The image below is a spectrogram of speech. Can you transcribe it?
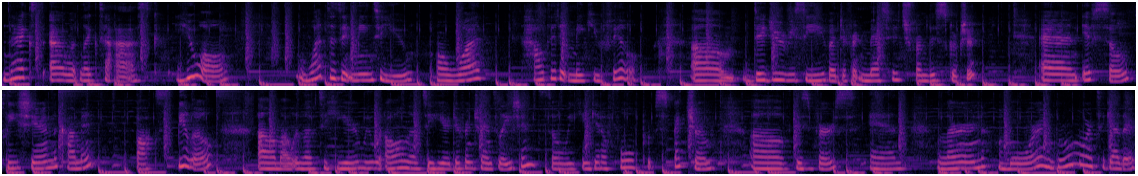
next, I would like to ask you all what does it mean to you, or what, how did it make you feel? Um, did you receive a different message from this scripture? And if so, please share in the comment box below. Um, I would love to hear, we would all love to hear different translations so we can get a full spectrum of this verse and learn more and grow more together.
